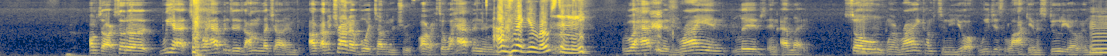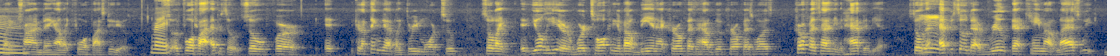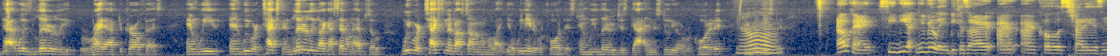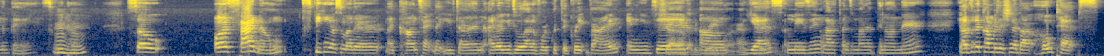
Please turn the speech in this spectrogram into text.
I'm sorry. So the we had. So what happens is I'm gonna let y'all. In, I, I've been trying to avoid telling the truth. All right. So what happened is I was like, you're roasting me. What happened is Ryan lives in LA. So mm-hmm. when Ryan comes to New York, we just lock in a studio and we like mm. try and bang out like four or five studios. Right. So four or five episodes. So for it, because I think we have like three more too. So like it, you'll hear we're talking about being at Curlfest and how good Curlfest was. Curlfest hadn't even happened yet. So the mm. episode that real that came out last week, that was literally right after Curlfest, and we and we were texting literally like I said on the episode. We were texting about something and we're like, "Yo, we need to record this," and we literally just got in the studio and recorded it and Oh. released it. Okay, see, we we relate because our our, our co-host Sade is in the Bay, so we know. So, on a side note, speaking of some other like content that you've done, I know you do a lot of work with the Grapevine, and you Shout out did. to the um, Grapevine, absolutely. yes, amazing. A lot of friends of mine have been on there. Y'all did a conversation about hoteps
